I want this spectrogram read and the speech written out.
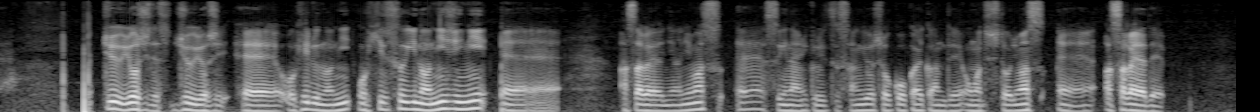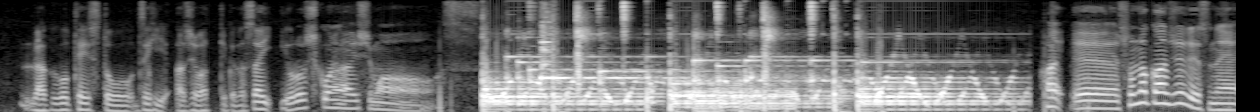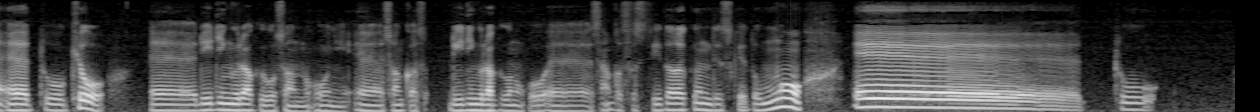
14時です、14時、えー、お昼のにお昼過ぎの2時に、えー、阿佐ヶ谷にあります、えー、杉並区立産業商工会館でお待ちしております、え阿佐ヶ谷で落語テイストをぜひ味わってください。よろしくお願いします。はい、えー、そんな感じでですねえっ、と今日えー、リーディング落語さんの方に、えー、参加リーディング落語の方、えー、参加させていただくんですけども、えー、と、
